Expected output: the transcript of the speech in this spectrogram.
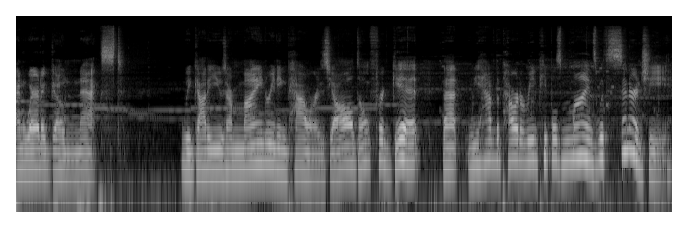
and where to go next. We gotta use our mind reading powers, y'all. Don't forget that we have the power to read people's minds with synergy.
